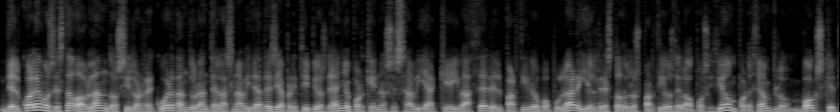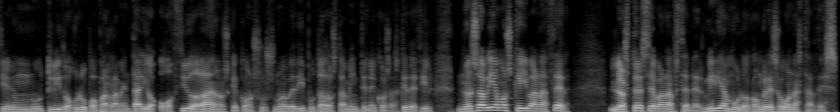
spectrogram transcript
del cual hemos estado hablando, si lo recuerdan, durante las Navidades y a principios de año, porque no se sabía qué iba a hacer el Partido Popular y el resto de los partidos de la oposición, por ejemplo, Vox, que tiene un nutrido grupo parlamentario, o Ciudadanos, que con sus nueve diputados también tiene cosas que decir, no sabíamos qué iban a hacer. Los tres se van a abstener. Miriam Muro, Congreso, buenas tardes.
